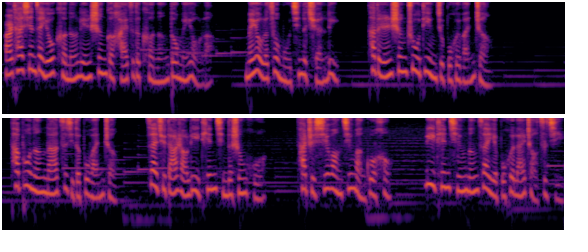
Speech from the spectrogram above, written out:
而他现在有可能连生个孩子的可能都没有了，没有了做母亲的权利，他的人生注定就不会完整。他不能拿自己的不完整再去打扰厉天晴的生活，他只希望今晚过后，厉天晴能再也不会来找自己。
